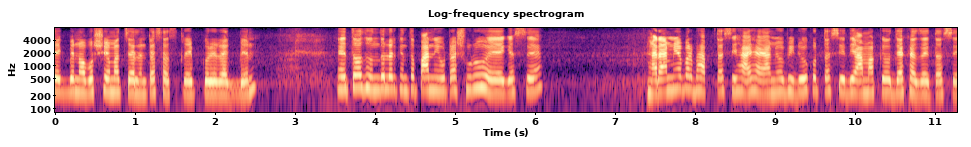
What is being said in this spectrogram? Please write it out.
দেখবেন, অবশ্যই আমার চ্যানেলটা সাবস্ক্রাইব করে রাখবেন। এই তো ধুন্দুলের কিন্তু পানি ওঠা শুরু হয়ে গেছে। আর আমি আবার ভাবতাছি হাই হাই আমিও ভিডিও করতেছি দিয়ে আমাকেও দেখা যাইতাছে।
